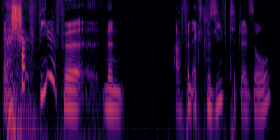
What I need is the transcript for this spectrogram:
Das ist schon viel für einen, äh, für einen Exklusivtitel so.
